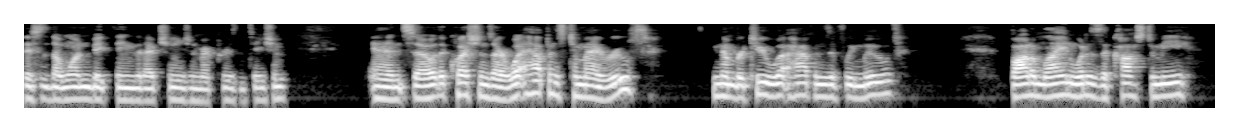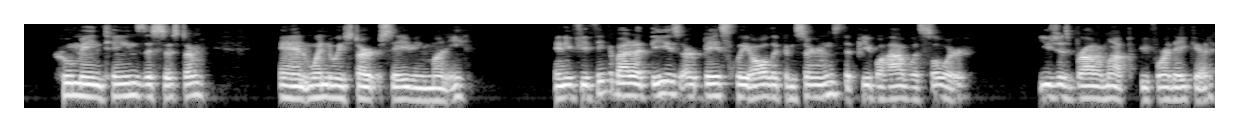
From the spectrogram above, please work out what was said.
This is the one big thing that I've changed in my presentation. And so the questions are what happens to my roof? Number two, what happens if we move? Bottom line, what is the cost to me? Who maintains the system? And when do we start saving money? And if you think about it, these are basically all the concerns that people have with solar. You just brought them up before they could.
